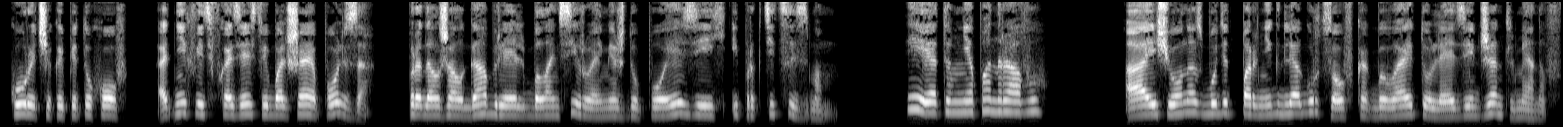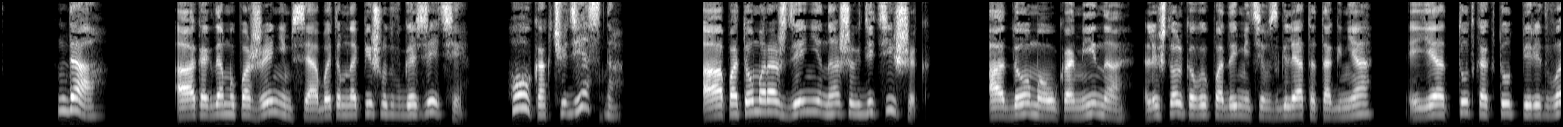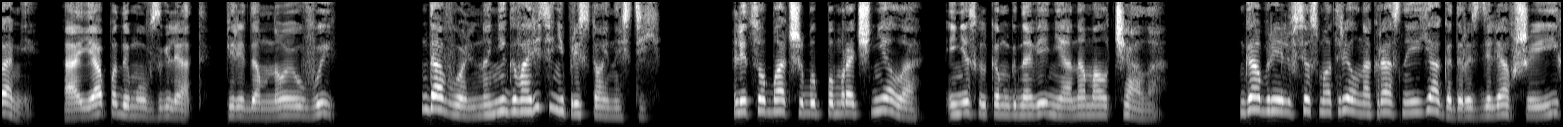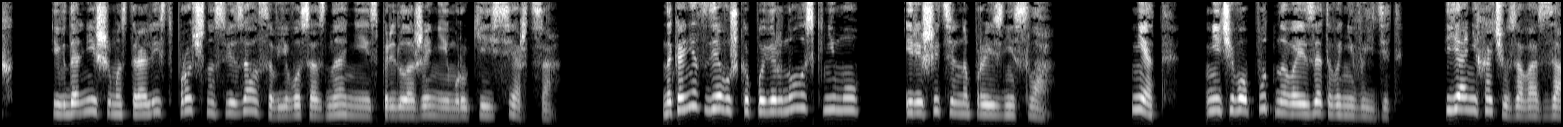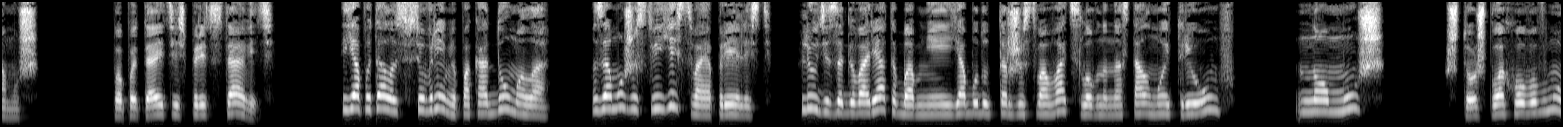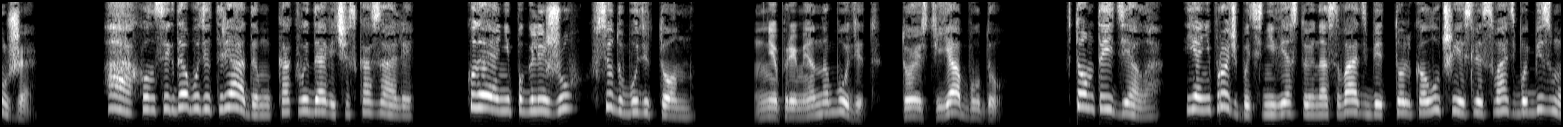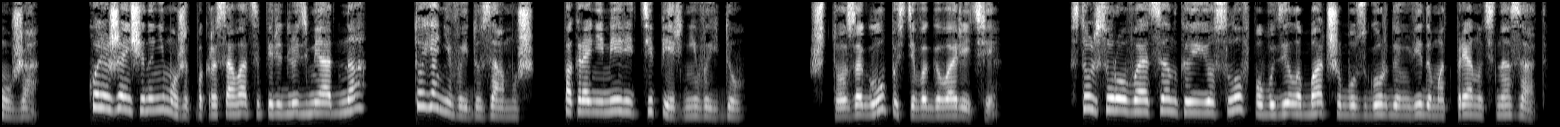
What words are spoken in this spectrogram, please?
курочек и петухов. От них ведь в хозяйстве большая польза, продолжал Габриэль, балансируя между поэзией и практицизмом. И это мне по нраву. А еще у нас будет парник для огурцов, как бывает у леди и джентльменов. Да. А когда мы поженимся, об этом напишут в газете. О, как чудесно а потом о рождении наших детишек. А дома у камина, лишь только вы подымете взгляд от огня, я тут как тут перед вами, а я подыму взгляд, передо мною вы. Довольно, не говорите непристойностей. Лицо Батшебы помрачнело, и несколько мгновений она молчала. Габриэль все смотрел на красные ягоды, разделявшие их, и в дальнейшем астралист прочно связался в его сознании с предложением руки и сердца. Наконец девушка повернулась к нему и решительно произнесла. «Нет, ничего путного из этого не выйдет. Я не хочу за вас замуж». «Попытайтесь представить». Я пыталась все время, пока думала. В замужестве есть своя прелесть. Люди заговорят обо мне, и я буду торжествовать, словно настал мой триумф. Но муж... Что ж плохого в муже? Ах, он всегда будет рядом, как вы давеча сказали. Куда я ни погляжу, всюду будет он. Непременно будет. То есть я буду. В том-то и дело. Я не прочь быть невестой на свадьбе, только лучше, если свадьба без мужа. Коли женщина не может покрасоваться перед людьми одна, то я не выйду замуж. По крайней мере, теперь не выйду. Что за глупости вы говорите? Столь суровая оценка ее слов побудила Батшебу с гордым видом отпрянуть назад.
